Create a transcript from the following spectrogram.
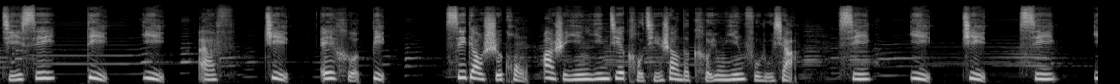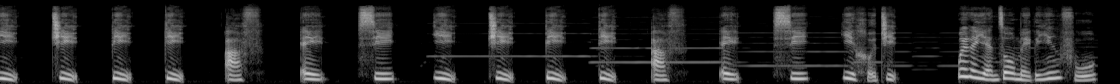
即 C、D、E、F、G、A 和 B。C 调十孔二十音音阶口琴上的可用音符如下：C、E、G、C、E、G、B、D、F、A、C、E、G、B、D、F、A、C、E 和 G。为了演奏每个音符，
